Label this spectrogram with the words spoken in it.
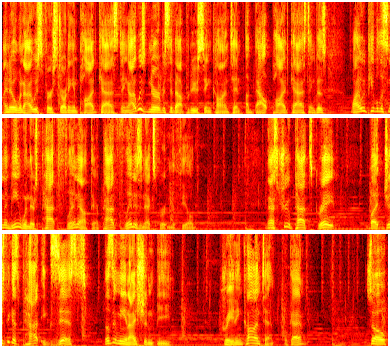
I know when I was first starting in podcasting, I was nervous about producing content about podcasting because why would people listen to me when there's Pat Flynn out there? Pat Flynn is an expert in the field. And that's true. Pat's great. But just because Pat exists doesn't mean I shouldn't be creating content, okay? So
